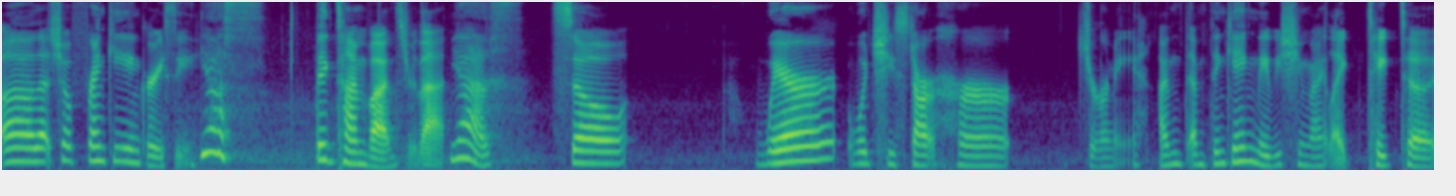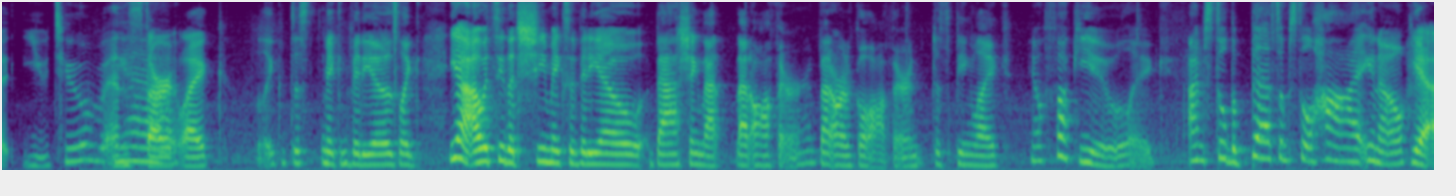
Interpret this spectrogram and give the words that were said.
uh that show Frankie and Gracie. Yes. Big time vibes for that. Yes. So where would she start her journey? I'm I'm thinking maybe she might like take to YouTube and Yeah. start like like just making videos like yeah i would see that she makes a video bashing that that author that article author and just being like you know fuck you like i'm still the best i'm still high you know yeah.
